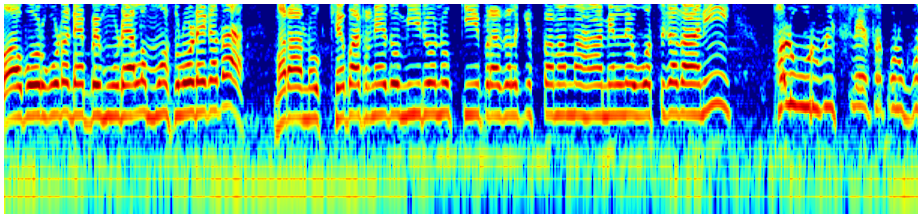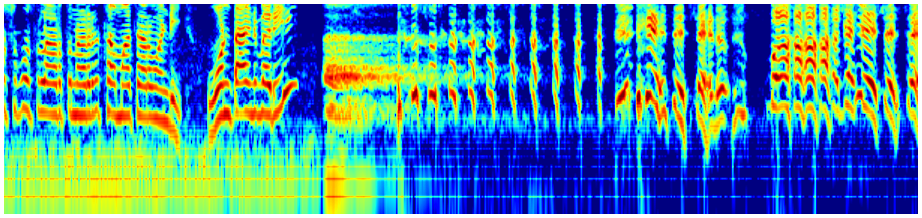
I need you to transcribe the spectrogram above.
బాబోరు కూడా డెబ్బై మూడేళ్ళ మూసలోడే కదా. మరి ఆ నొక్కే బటన్ మీరు నొక్కి ప్రజలకి ఇస్తానన్న హామీలనే వచ్చు కదా అని పలువురు విశ్లేషకులు గుసగుసలాడుతున్నారని సమాచారం అండి. ఉంటా అండి మరి. వేసేసాడు. బాగా వేసేసాడు.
